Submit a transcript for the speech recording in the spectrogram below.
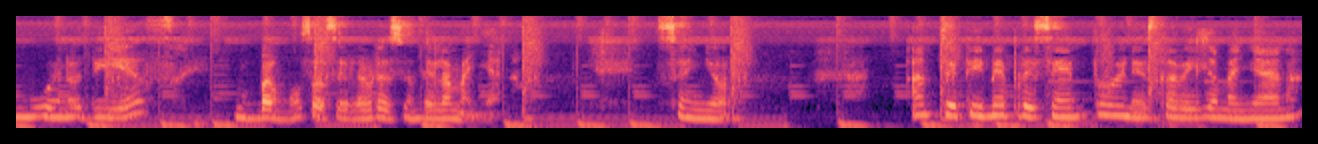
Buenos días. Vamos a hacer la oración de la mañana. Señor, ante ti me presento en esta bella mañana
